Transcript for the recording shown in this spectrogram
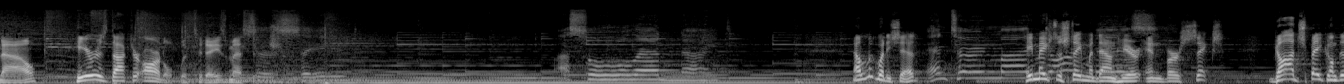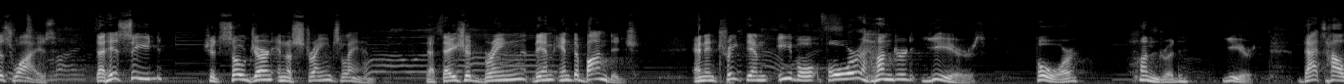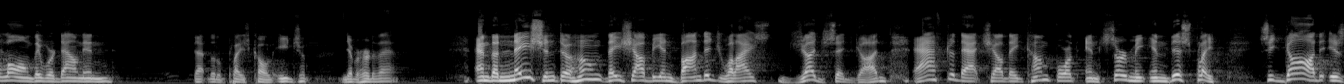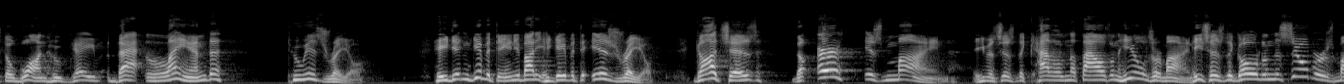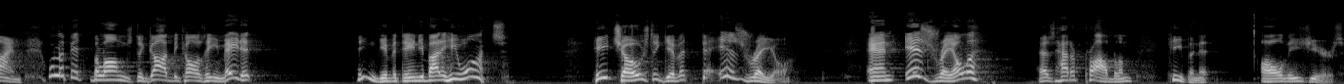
Now, here is Dr. Arnold with today's message. saved my soul that night Now look what he said. and turned my He makes a statement down here in verse 6. God spake on this wise, that his seed should sojourn in a strange land, that they should bring them into bondage, and entreat them evil 400 years. 400 years. That's how long they were down in that little place called Egypt. You ever heard of that? And the nation to whom they shall be in bondage will I judge, said God. After that shall they come forth and serve me in this place. See, God is the one who gave that land to Israel. He didn't give it to anybody, He gave it to Israel. God says, the earth is mine. He even says the cattle on a thousand hills are mine. He says the gold and the silver is mine. Well, if it belongs to God because He made it, He can give it to anybody He wants. He chose to give it to Israel. And Israel has had a problem keeping it all these years.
